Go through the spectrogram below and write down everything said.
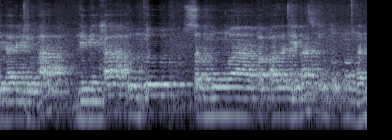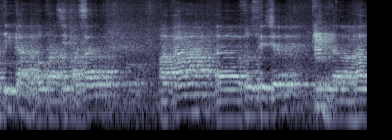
di hari Jumat diminta untuk semua kepala dinas untuk menghentikan operasi pasar maka uh, food station dalam hal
